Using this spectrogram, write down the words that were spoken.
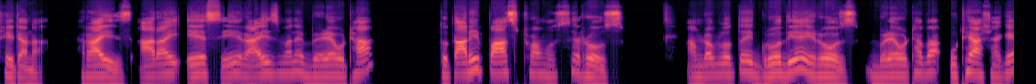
সেটা না। Rise R I S E rise মানে বেড়ে ওঠা। তো তারই পাস্ট ফর্ম হচ্ছে রোজ আমরা মূলত এই গ্রো দিয়ে এই রোজ বেড়ে ওঠা বা উঠে আসাকে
